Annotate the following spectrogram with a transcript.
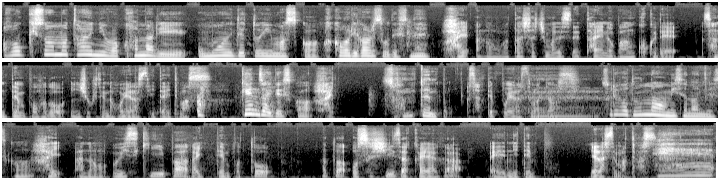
青木さんもタイにはかなり思い出といいますか関わりがあるそうですね。はい、あの私たちもですね、タイのバンコクで3店舗ほど飲食店の方やらせていただいてます。現在ですか？はい、3店舗。3店舗やらせてもらってます。それはどんなお店なんですか？はい、あのウイスキーバーが1店舗と、あとはお寿司居酒屋が、えー2店舗やらせてもらってます。へえ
